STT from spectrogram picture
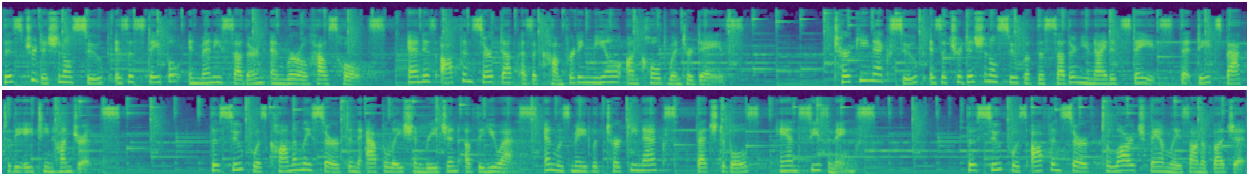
This traditional soup is a staple in many southern and rural households, and is often served up as a comforting meal on cold winter days. Turkey neck soup is a traditional soup of the southern United States that dates back to the 1800s. The soup was commonly served in the Appalachian region of the U.S. and was made with turkey necks, vegetables, and seasonings. The soup was often served to large families on a budget,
